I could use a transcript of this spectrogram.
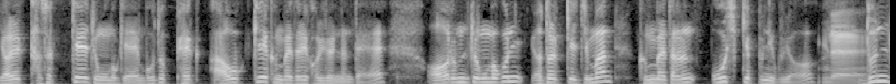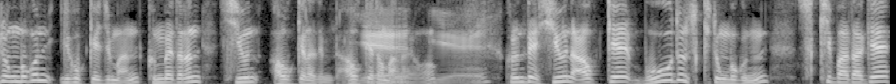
15개 종목에 모두 109개 금메달이 걸려 있는데 얼음 종목은 8개지만 금메달은 50개 뿐이고요. 네. 눈 종목은 7개지만 금메달은 59개나 됩니다. 9개 더 예, 많아요. 예. 그런데 59개 모든 스키 종목은 스키 바닥에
